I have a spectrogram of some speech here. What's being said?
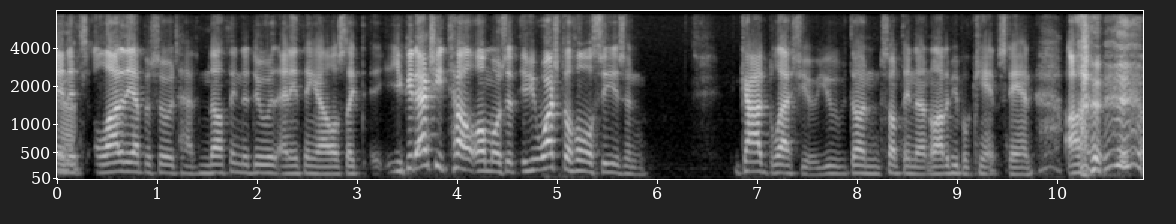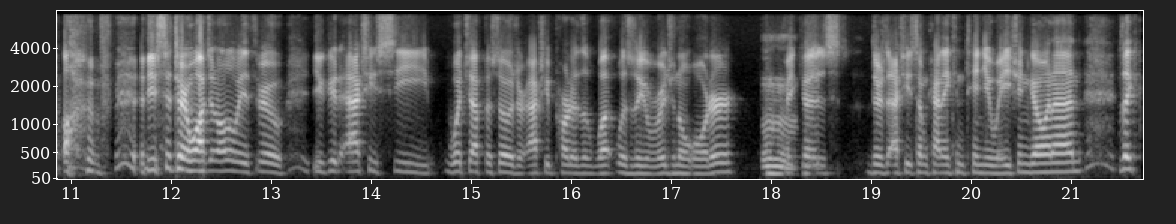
and Yeah. it's a lot of the episodes have nothing to do with anything else like you could actually tell almost if, if you watch the whole season god bless you. You've done something that a lot of people can't stand. Uh, if you sit there and watch it all the way through you could actually see which episodes are actually part of the what was the original order Mhm. because there's actually some kind of continuation going on. It's like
